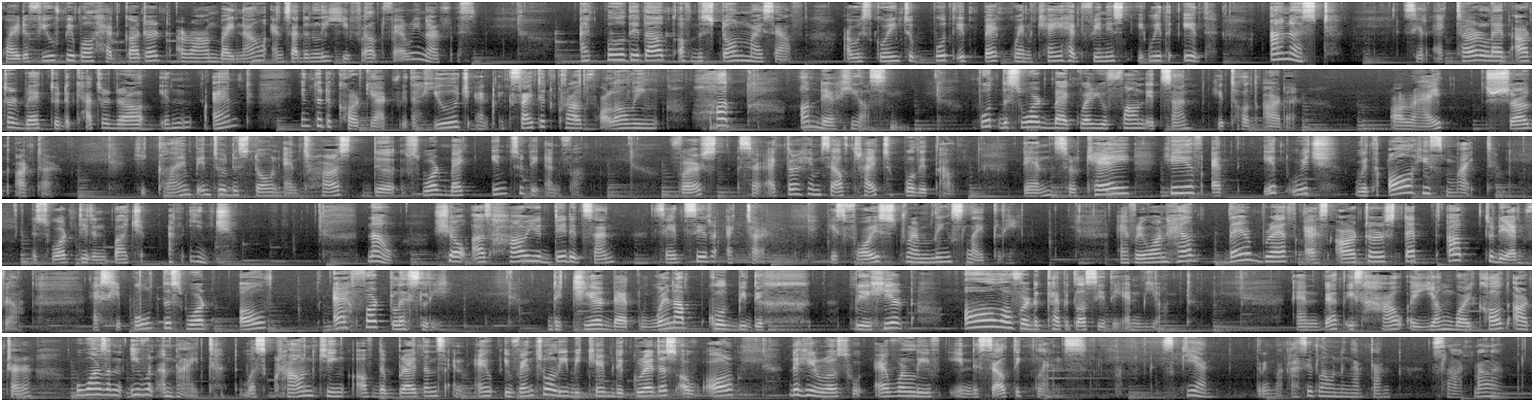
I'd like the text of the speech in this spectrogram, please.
Quite a few people had gathered around by now, and suddenly he felt very nervous. I pulled it out of the stone myself. I was going to put it back when Kay had finished with it. Honest. Sir Ector led Arthur back to the cathedral in, and into the courtyard with a huge and excited crowd following hot on their heels. Put the sword back where you found it, son, he told Arthur. All right, shrugged Arthur. He climbed into the stone and thrust the sword back into the anvil. First, Sir Ector himself tried to pull it out. Then Sir Kay heaved at it which with all his might. The sword didn't budge an inch. Now, show us how you did it, son, said Sir Ector, his voice trembling slightly. Everyone held their breath as Arthur stepped up to the anvil, as he pulled the sword out effortlessly. The cheer that went up could be, the, be heard all over the capital city and beyond. And that is how a young boy called Arthur, who wasn't even a knight, was crowned king of the Britons and eventually became the greatest of all the heroes who ever lived in the Celtic lands. Sekian, terima kasih telah mendengarkan. Selamat malam.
